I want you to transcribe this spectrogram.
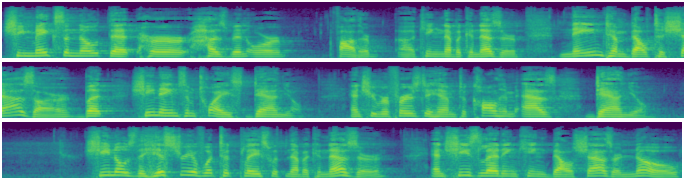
She makes a note that her husband or father, uh, King Nebuchadnezzar, named him Belteshazzar, but she names him twice Daniel. And she refers to him to call him as Daniel. She knows the history of what took place with Nebuchadnezzar, And she's letting King Belshazzar know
